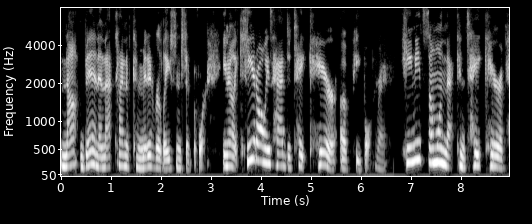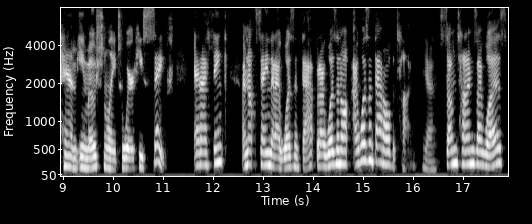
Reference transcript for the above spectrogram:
not been in that kind of committed relationship before. You know, like he had always had to take care of people. Right. He needs someone that can take care of him emotionally to where he's safe. And I think I'm not saying that I wasn't that, but I wasn't all, I wasn't that all the time. Yeah. Sometimes I was,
